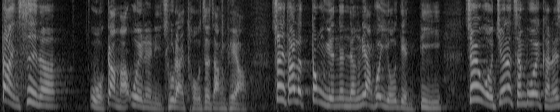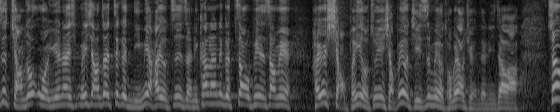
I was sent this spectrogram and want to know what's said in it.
但是呢，我干嘛为了你出来投这张票？所以他的动员的能量会有点低，所以我觉得陈柏惟可能是讲说，我原来没想到在这个里面还有支持者。你看他那个照片上面还有小朋友出现，小朋友其实是没有投票权的，你知道吧？所以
